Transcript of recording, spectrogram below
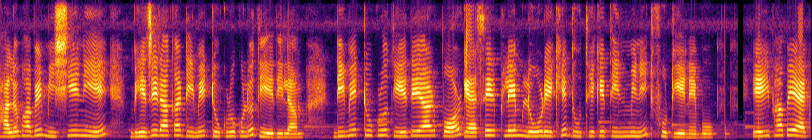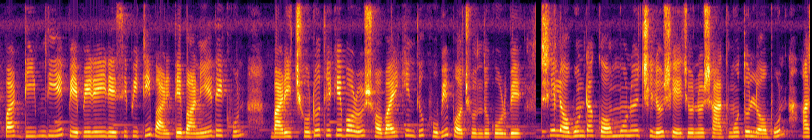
ভালোভাবে মিশিয়ে নিয়ে ভেজে রাখা ডিমের টুকরোগুলো দিয়ে দিলাম। ডিমের টুকরো দিয়ে দেওয়ার পর গ্যাসের ফ্লেম লো রেখে দু থেকে তিন মিনিট ফুটিয়ে নেব। এইভাবে একবার ডিম দিয়ে পেঁপের এই রেসিপিটি বাড়িতে বানিয়ে দেখুন। বাড়ির ছোট থেকে বড় সবাই কিন্তু খুবই পছন্দ করবে। সে লবণটা কম মনে হচ্ছিল, সেই জন্য স্বাদ মতো লবণ আর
